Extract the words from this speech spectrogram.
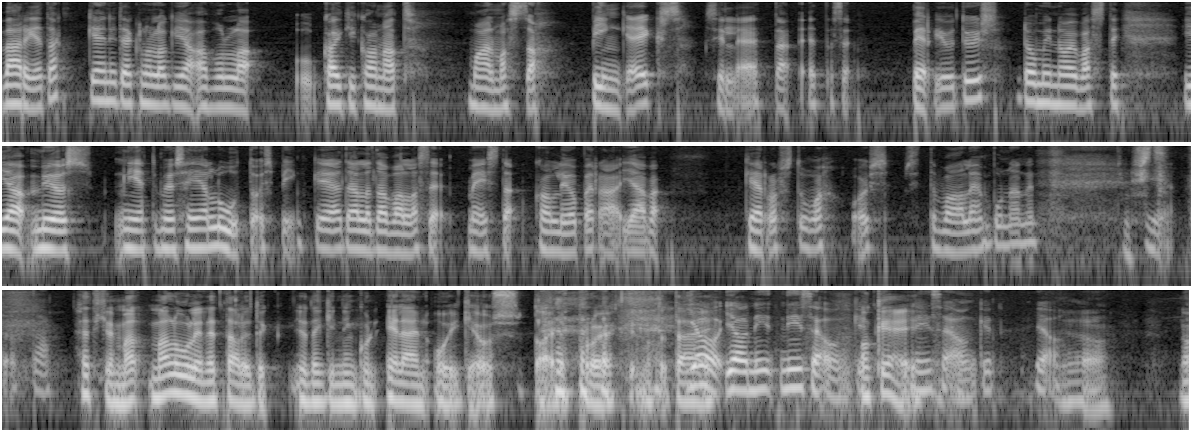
värjätä geeniteknologian avulla kaikki kanat maailmassa pinkeiksi sille, että, että se periytyisi dominoivasti ja myös niin, että myös heidän luut olisi pinkkejä ja tällä tavalla se meistä kallioperään jäävä kerrostuma olisi sitten vaaleanpunainen. Ja, tota... Hetkinen, mä, mä luulin, että tämä oli jotenkin niin kuin eläinoikeustaideprojekti, mutta tämä Joo, ei... joo niin, niin se onkin. Okay. Niin se onkin, joo. Joo. No,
